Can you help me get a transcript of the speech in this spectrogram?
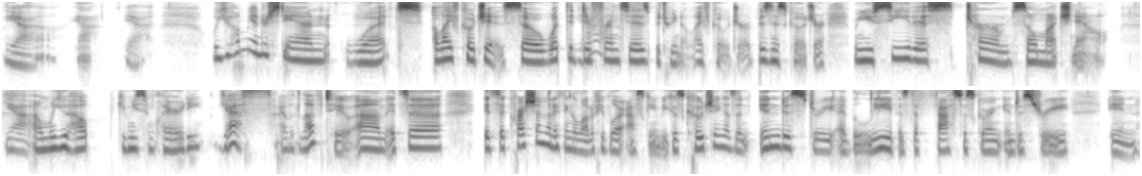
Yeah. So, yeah. Yeah. Will you help me understand what a life coach is? So, what the Yeah. difference is between a life coach or a business coach, or when you see this term so much now, Yeah. um, will you help give me some clarity? Yes, I would love to. Um, it's a it's a question that I think a lot of people are asking because coaching as an industry, I believe, is the fastest growing industry in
